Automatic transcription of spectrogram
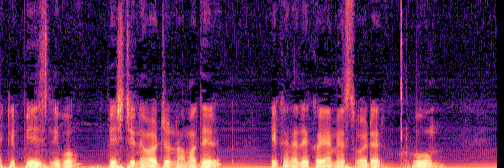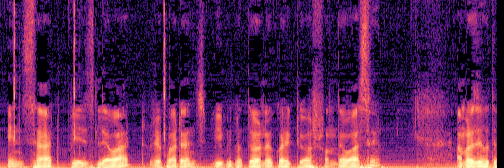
একটি পেজ নিব। পেজটি নেওয়ার জন্য আমাদের এখানে দেখো এমএস ওয়ার্ডের home insert page layout reference বিভিন্ন ধরনের কয়েকটি অপশন দেওয়া আছে। আমরা যেহেতু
